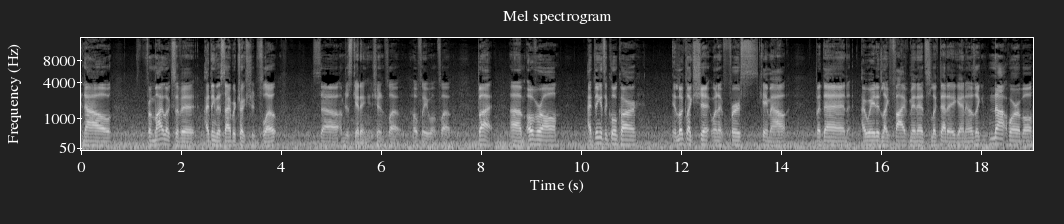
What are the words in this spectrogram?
now, from my looks of it, I think the Cybertruck should float. So I'm just kidding. It shouldn't float. Hopefully, it won't float. But um, overall, I think it's a cool car. It looked like shit when it first came out, but then I waited like five minutes, looked at it again, and I was like, not horrible.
